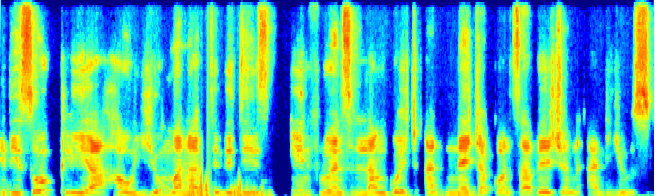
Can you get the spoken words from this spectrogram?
It is so clear how human activities influence language and nature conservation and use.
